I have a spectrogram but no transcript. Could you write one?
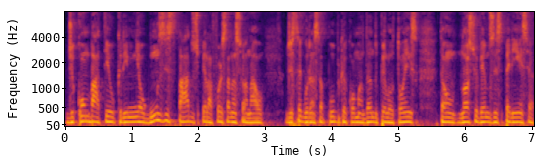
de combater o crime em alguns estados pela Força Nacional de Segurança Pública, comandando pelotões. Então, nós tivemos experiência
